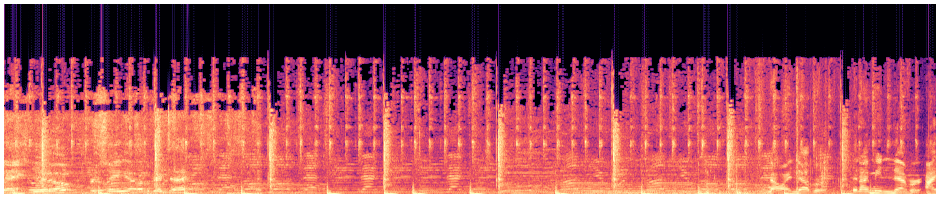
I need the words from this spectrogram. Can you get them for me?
Thank you. Appreciate you. Have a great day. Now I never, and I mean never, I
